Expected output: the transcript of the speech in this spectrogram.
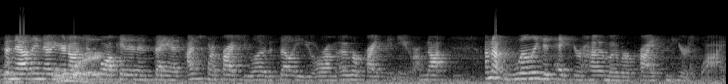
So now they know you're not just walking in and saying, I just wanna price you low to sell you, or I'm overpricing you. I'm not, I'm not willing to take your home overpriced, and here's why,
